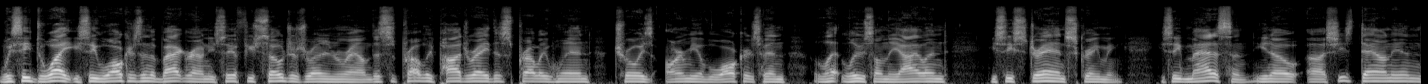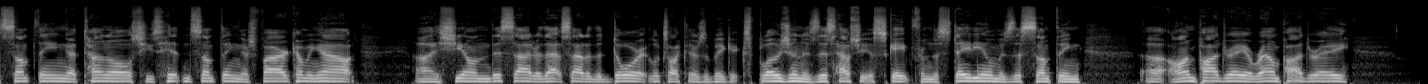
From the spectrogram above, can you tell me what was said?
We see Dwight. You see walkers in the background. You see a few soldiers running around. This is probably Padre. This is probably when Troy's army of walkers been let loose on the island. You see Strand screaming. You see Madison. You know, uh, she's down in something, a tunnel. She's hitting something. There's fire coming out. Uh, is she on this side or that side of the door? It looks like there's a big explosion. Is this how she escaped from the stadium? Is this something uh, on Padre, around Padre?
